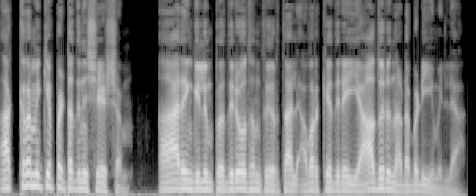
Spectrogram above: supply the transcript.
ആക്രമിക്കപ്പെട്ടതിനുശേഷം ആരെങ്കിലും പ്രതിരോധം തീർത്താൽ അവർക്കെതിരെ യാതൊരു നടപടിയുമില്ല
